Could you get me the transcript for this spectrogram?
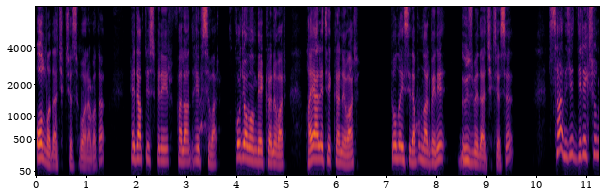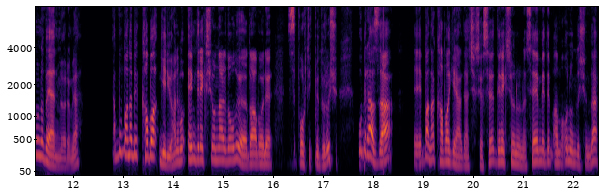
olmadı açıkçası bu arabada. Head-up display falan hepsi var. Kocaman bir ekranı var. Hayalet ekranı var. Dolayısıyla bunlar beni üzmedi açıkçası. Sadece direksiyonunu beğenmiyorum ya. Ya bu bana bir kaba geliyor. Hani bu M direksiyonlarda oluyor ya daha böyle sportif bir duruş. Bu biraz daha e, bana kaba geldi açıkçası. Direksiyonunu sevmedim ama onun dışında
